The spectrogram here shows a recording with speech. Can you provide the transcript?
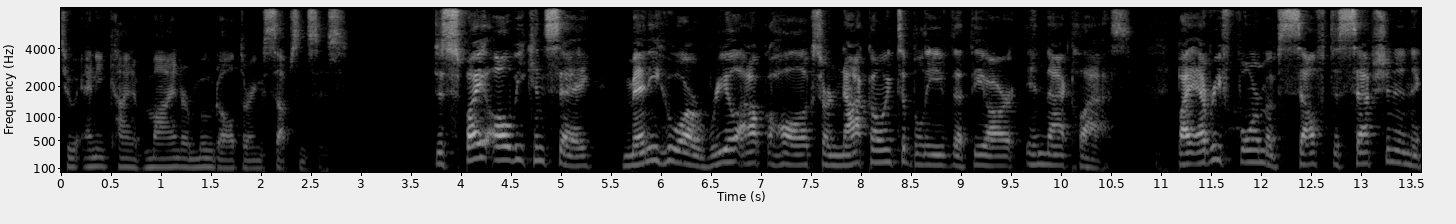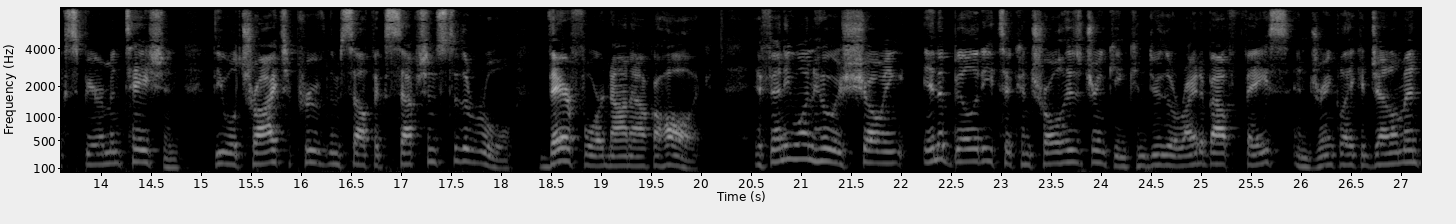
to any kind of mind or mood altering substances. Despite all we can say, many who are real alcoholics are not going to believe that they are in that class. By every form of self deception and experimentation, they will try to prove themselves exceptions to the rule, therefore non alcoholic. If anyone who is showing inability to control his drinking can do the right about face and drink like a gentleman,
